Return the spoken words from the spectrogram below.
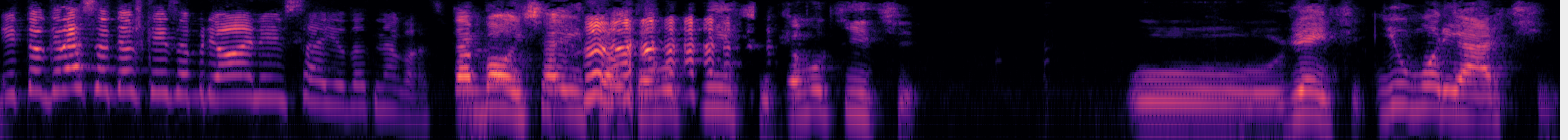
Então, graças a Deus que a Isa Brione saiu do negócio. Tá bom, isso aí então. Tamo kit, tamo kit. O... Gente, e o Moriarty?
